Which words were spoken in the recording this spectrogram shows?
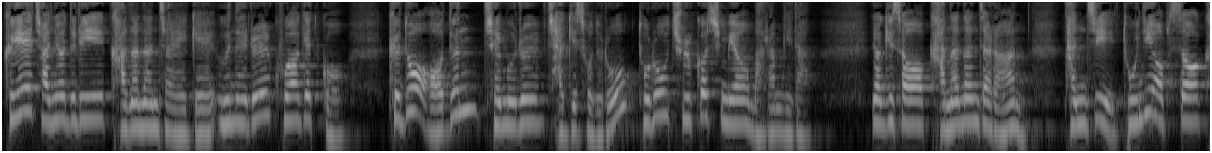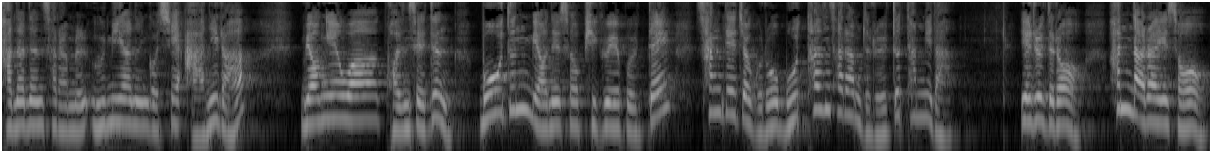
그의 자녀들이 가난한 자에게 은혜를 구하겠고 그도 얻은 재물을 자기 손으로 도로 줄 것이며 말합니다. 여기서 가난한 자란 단지 돈이 없어 가난한 사람을 의미하는 것이 아니라 명예와 권세 등 모든 면에서 비교해 볼 때 상대적으로 못한 사람들을 뜻합니다. 예를 들어 한 나라에서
